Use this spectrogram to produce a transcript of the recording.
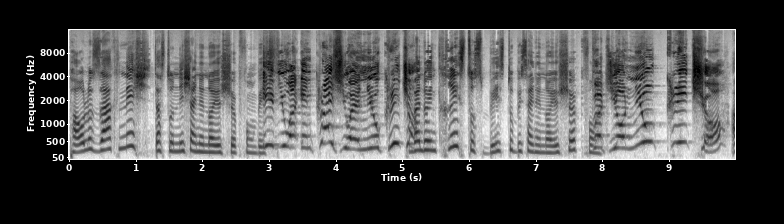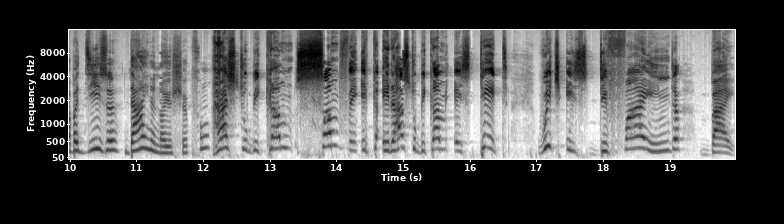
Paulus sagt nicht, dass du nicht eine neue Schöpfung bist. If you are in Christ, you are a new creature. Wenn du in Christus bist, du bist eine neue Schöpfung. But your new creature Aber diese, deine neue Schöpfung, has to become something, it, it has to become a state which is defined by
